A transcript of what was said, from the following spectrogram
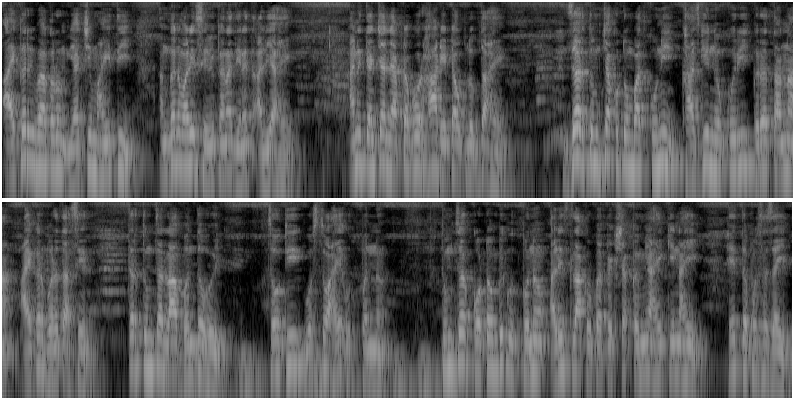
आयकर विभागाकडून याची माहिती अंगणवाडी सेविकांना देण्यात आली आहे आणि त्यांच्या लॅपटॉपवर हा डेटा उपलब्ध आहे. जर तुमच्या कुटुंबात कोणी खाजगी नोकरी करताना आयकर भरत असेल तर तुमचा लाभ बंद होईल. चौथी वस्तू आहे उत्पन्न. तुमचं कौटुंबिक उत्पन्न अडीच लाख रुपयापेक्षा कमी आहे की नाही हे तपासलं जाईल.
